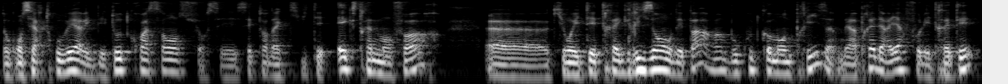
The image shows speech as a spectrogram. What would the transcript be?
Donc on s'est retrouvé avec des taux de croissance sur ces secteurs d'activité extrêmement forts, qui ont été très grisants au départ, hein, beaucoup de commandes prises, mais après derrière, il faut les traiter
